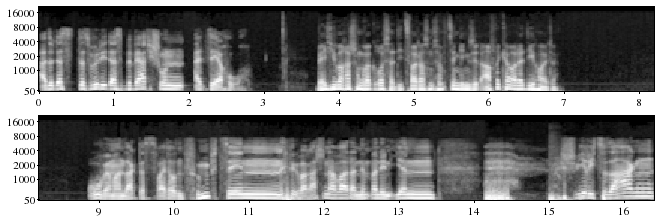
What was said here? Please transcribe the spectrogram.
Also das, das würde, das bewerte ich schon als sehr hoch. Welche Überraschung war größer, die 2015 gegen Südafrika oder die heute? Oh, wenn man sagt, dass 2015 überraschender war, dann nimmt man den ihren schwierig zu sagen.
